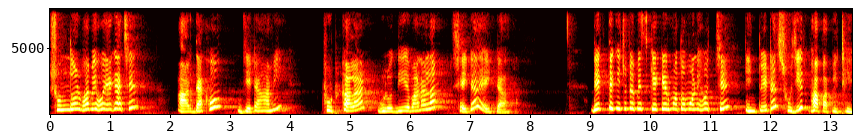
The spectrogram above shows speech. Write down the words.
সুন্দরভাবে হয়ে গেছে। আর দেখো যেটা আমি ফুড কালারগুলো দিয়ে বানালাম, সেইটা এইটা। দেখতে কিছুটা বেশ কেকের মতো মনে হচ্ছে, কিন্তু এটা সুজির ভাপা পিঠে।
